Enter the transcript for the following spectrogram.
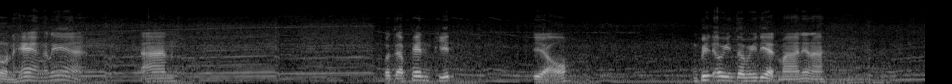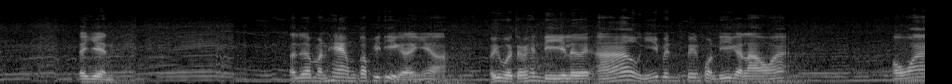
นนแห้งอะเนี่ยจานก็จะเพ่นพิษ เดี๋ยวมึงพิษเอาอินเตอร์มีเดียตมาเนี่ยนะใจเย็นแต่เรื่องมันแห้งมันก็พิษอีกอะไรเงี้ยเหรอเฮ้ยเวอร์จะเพ่นดีเลย อ้าวอย่างงี้เป็นเป็นผลดีกับเราอะเพราะว่า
